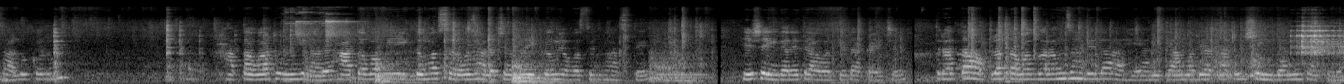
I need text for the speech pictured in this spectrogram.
चालू करून हा तवा ठेवून घेणार आहे. हा तवा मी एकदमच सर्व झाल्याच्यानंतर एकदम व्यवस्थित भाजते हे शेंगदाणे त्यावरती टाकायचे. तर आता आपला तवा गरम झालेला आहे आणि त्यामध्ये आता आपण शेंगदाणे टाकूया.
